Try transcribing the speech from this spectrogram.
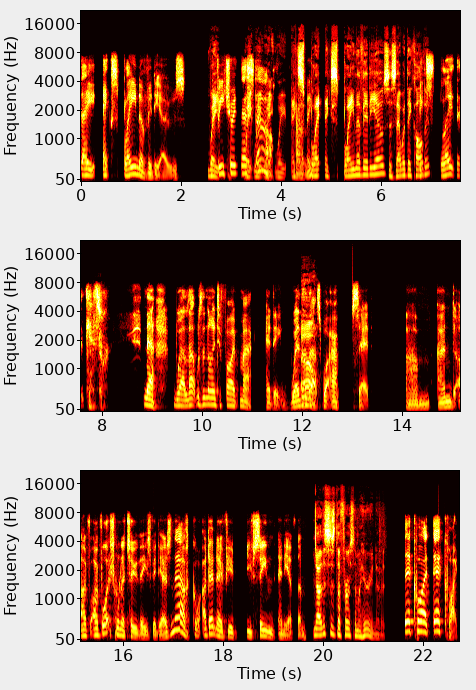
Day explainer videos wait, featuring their wait, wait, staff. wait, wait. apparently. Explain, explain the videos. Is that what they called it? Explain that. Guess what? Now, well, that was the nine to five Mac heading. Whether Oh. that's what Apple said, um, and I've I've watched one or two of these videos. Now, I don't know if you you've seen any of them. No, this is the first time I'm hearing of it. they're quite they're quite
